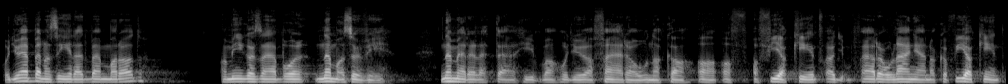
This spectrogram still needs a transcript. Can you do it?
Hogy ő ebben az életben marad, ami igazából nem az övé, nem erre lett elhívva, hogy ő a fáraónak a, a, a, a fiaként, vagy fáraó lányának a fiaként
